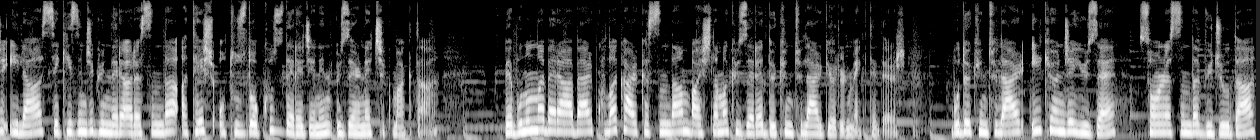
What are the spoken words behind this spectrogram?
ila 8. günleri arasında ateş 39 derecenin üzerine çıkmakta ve bununla beraber kulak arkasından başlamak üzere döküntüler görülmektedir. Bu döküntüler ilk önce yüze, sonrasında vücuda,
